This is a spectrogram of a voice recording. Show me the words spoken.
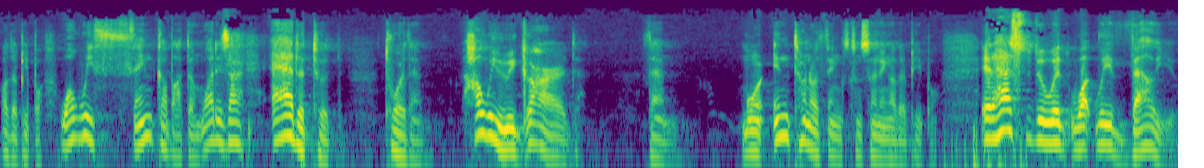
other people. What we think about them. What is our attitude toward them? How we regard them. More internal things concerning other people. It has to do with what we value.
